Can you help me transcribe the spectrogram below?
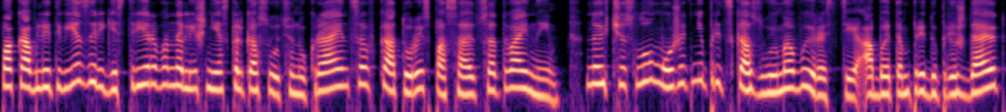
Пока в Литве зарегистрировано лишь несколько сотен украинцев, которые спасаются от войны. Но их число может непредсказуемо вырасти. Об этом предупреждают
